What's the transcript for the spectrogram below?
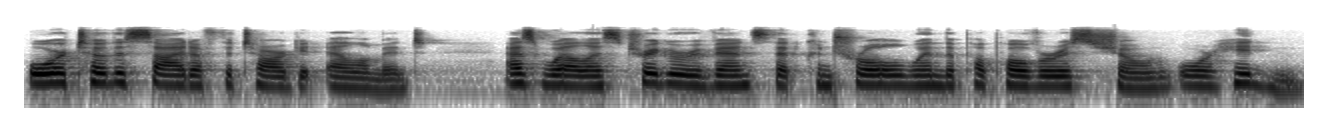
or to the side of the target element, as well as trigger events that control when the popover is shown or hidden.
